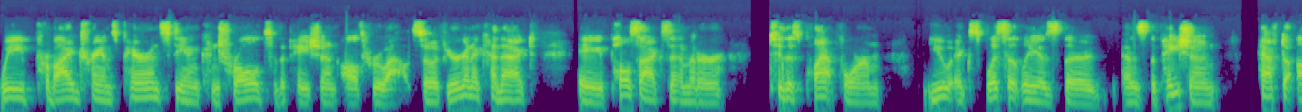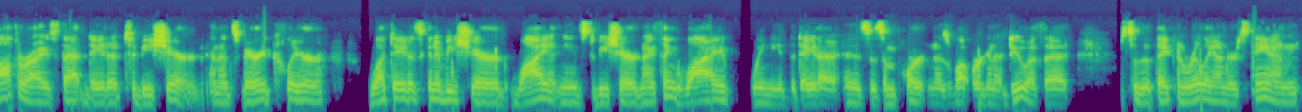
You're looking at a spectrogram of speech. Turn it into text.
we provide transparency and control to the patient all throughout. So if you're going to connect a pulse oximeter to this platform, you explicitly as the as the patient have to authorize that data to be shared. And it's very clear what data is going to be shared, why it needs to be shared. And I think why we need the data is as important as what we're going to do with it so that they can really understand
